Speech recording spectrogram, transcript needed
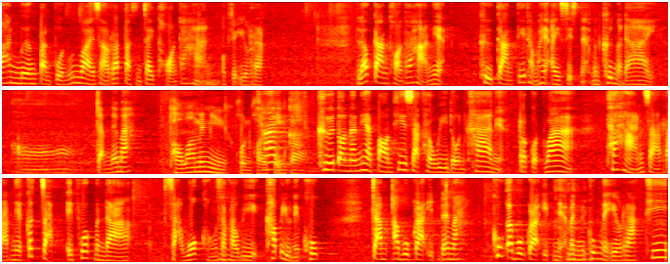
บ้านเมืองปั่นป่วนวุ่นวายสหรัฐตัดสินใจถอนทหารออกจากอิรัก แล้วการถอนทหารเนี่ยคือการที่ทำให้ไอซิสเนี่ยมันขึ้นมาได้จำได้ไหมเพราะว่าไม่มีคนคอยคุ้มกันคือตอนนั้นเนี่ยตอนที่ซาคาวีโดนฆ่าเนี่ยปรากฏว่าทหารสหรัฐเนี่ยก็จับไอ้พวกบรรดาสาวกของซาคาวีเข้าไปอยู่ในคุกจำอบูกราอิบได้ไหม คุกอบูกราอิบเนี่ยมันเป็นคุกในอิรักที่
